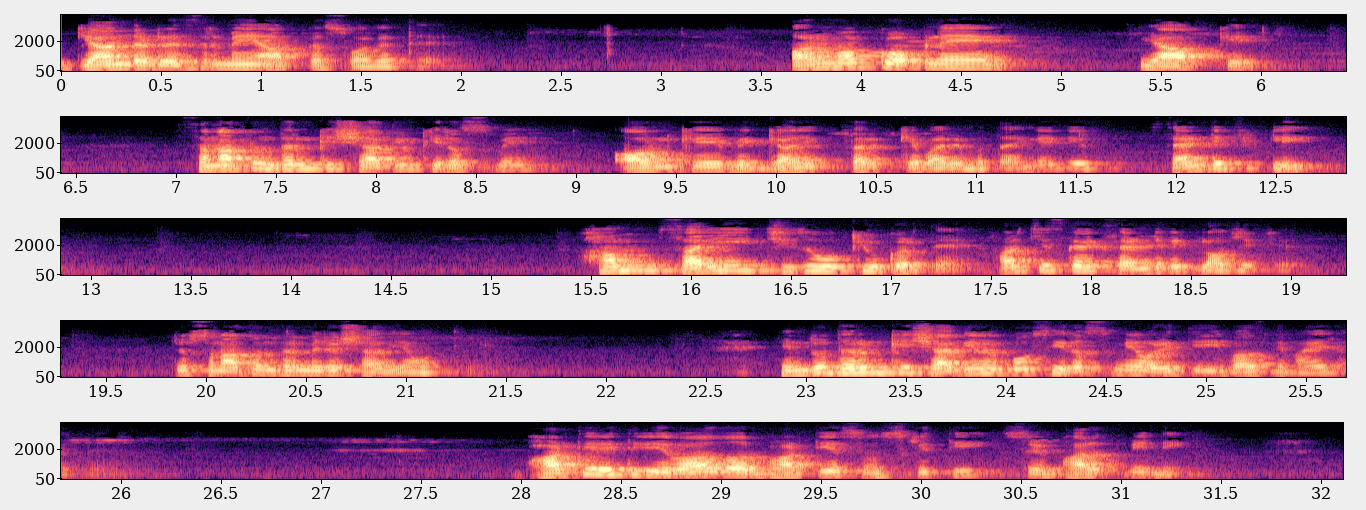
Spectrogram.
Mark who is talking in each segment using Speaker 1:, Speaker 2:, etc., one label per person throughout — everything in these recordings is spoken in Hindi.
Speaker 1: ज्ञान द ट्रेजर में आपका स्वागत है। और हम आपको अपने या आपके सनातन धर्म की शादियों की रस्में और उनके वैज्ञानिक तर्क के बारे में बताएँगे कि साइंटिफिकली हम सारी चीज़ों को क्यों करते हैं? हर चीज़ का एक साइंटिफिक लॉजिक है, जो सनातन धर्म में जो शादियाँ होती हैं। हिंदू धर्म की शादियों में बहुत सी रस्में और रीति रिवाज निभाए जाते हैं। भारतीय रीति रिवाज और भारतीय संस्कृति सिर्फ़ भारत में नहीं,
